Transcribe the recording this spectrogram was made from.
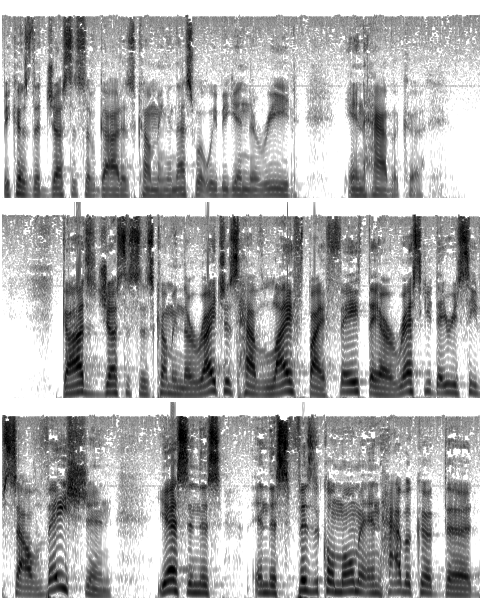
because the justice of God is coming. And that's what we begin to read in Habakkuk. God's justice is coming. The righteous have life by faith. They are rescued. They receive salvation. Yes, in this in this physical moment in Habakkuk, the,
